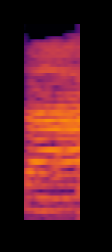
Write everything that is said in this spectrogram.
Hasta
